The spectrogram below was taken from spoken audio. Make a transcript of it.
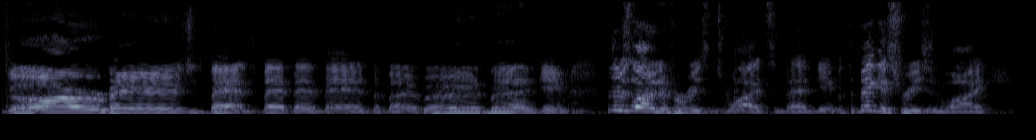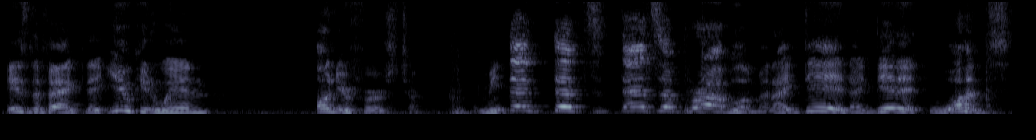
garbage. It's bad. It's bad, bad, bad, bad, bad, bad, bad game. And there's a lot of different reasons why it's a bad game, but the biggest reason why is the fact that you can win on your first turn. I mean that that's that's a problem, and I did. I did it once,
